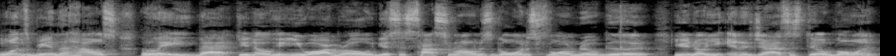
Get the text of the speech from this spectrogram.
want to be in the house laid back, you know, here you are, bro. Your testosterone is going, it's flowing real good. You know, you energized, it's still going.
